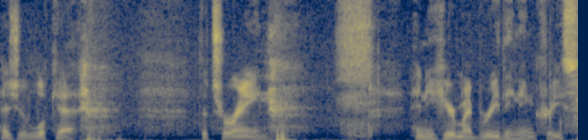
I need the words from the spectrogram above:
as you look at the terrain and you hear my breathing increase.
